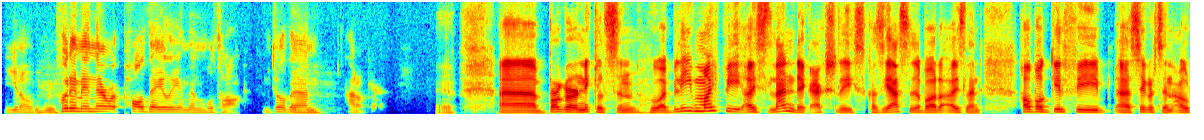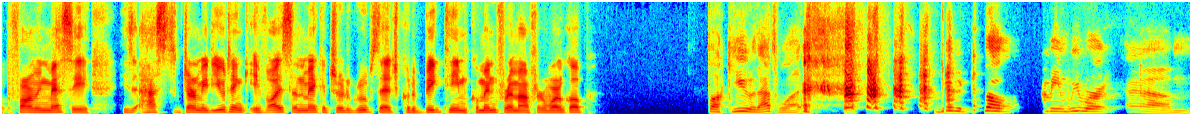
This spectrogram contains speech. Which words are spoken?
You know, mm-hmm. put him in there with Paul Daley, and then we'll talk. Until then, mm-hmm. I don't care. Yeah. Uh, Burger Nicholson, who I believe might be Icelandic actually, because he asked about Iceland. How about Gylfi uh, Sigurdsson outperforming Messi? He's asked Jeremy, do you think if Iceland make it through the group stage, could a big team come in for him after the World Cup? Fuck you. That's what. Dude, so I mean, we were um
